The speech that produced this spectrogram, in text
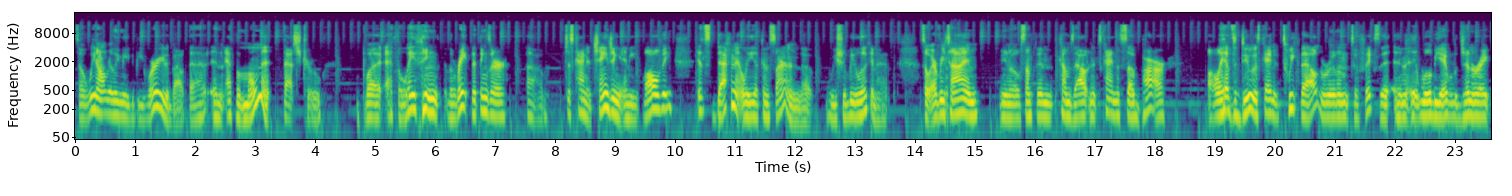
So we don't really need to be worried about that. And at the moment, that's true. But at the way things, the rate that things are um, just kind of changing and evolving, it's definitely a concern that we should be looking at. So every time, you know, something comes out and it's kind of subpar, all they have to do is kind of tweak the algorithm to fix it and it will be able to generate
